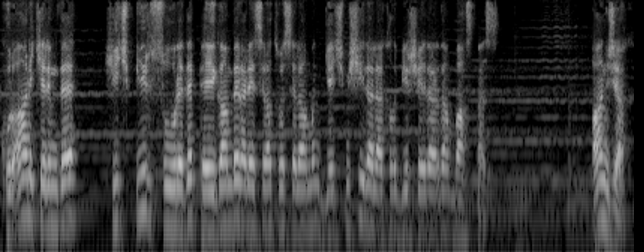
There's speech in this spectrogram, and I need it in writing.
Kur'an-ı Kerim'de hiçbir surede Peygamber Aleyhisselatü Vesselam'ın geçmişiyle alakalı bir şeylerden bahsetmez. Ancak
